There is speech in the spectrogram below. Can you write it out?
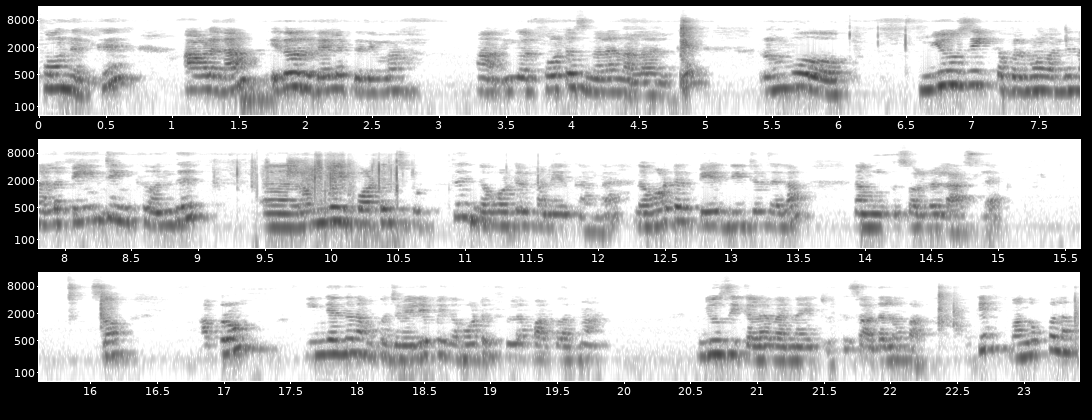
ஃபோன் இருக்குது அவ்வளோதான் ஏதோ ஒரு வேலை தெரியுமா? ஆ இங்கே ஒரு ஃபோட்டோஸ் நல்லா நல்லா இருக்குது ரொம்ப மியூசிக் அப்புறமா வந்து நல்ல பெயிண்டிங்க்கு வந்து ரொம்ப இம்பார்ட்டன்ஸ் கொடுத்து இந்த ஹோட்டல் பண்ணியிருக்காங்க. இந்த ஹோட்டல் பேர் டீட்டெயில்ஸ் எல்லாம் நான் உங்களுக்கு சொல்கிறேன் லாஸ்ட்டில் ஸோ அப்புறம் இங்கேருந்து நம்ம கொஞ்சம் வெளியே போய் இந்த ஹோட்டல் ஃபுல்லாக பார்க்கலாமா? மியூசிக் எல்லாம் ரன் ஆயிட்டு இருக்கு. ஸோ அதெல்லாம் பார்க்கலாம். ஓகே வாங்க போகலாம்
